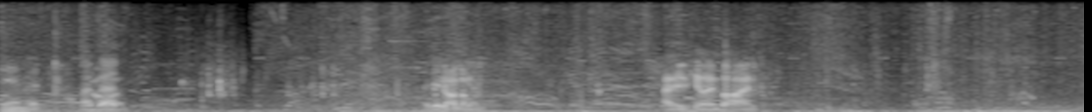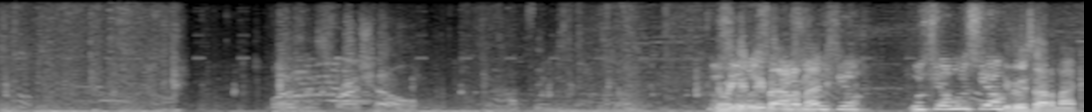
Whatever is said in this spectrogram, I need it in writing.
Damn it. My bad. I did Got it him. again. I need healing behind. What is this fresh hell? Perhaps a. Can we get Diva out of mech? Lucio, Lucio, Lucio. Give us out of mech.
